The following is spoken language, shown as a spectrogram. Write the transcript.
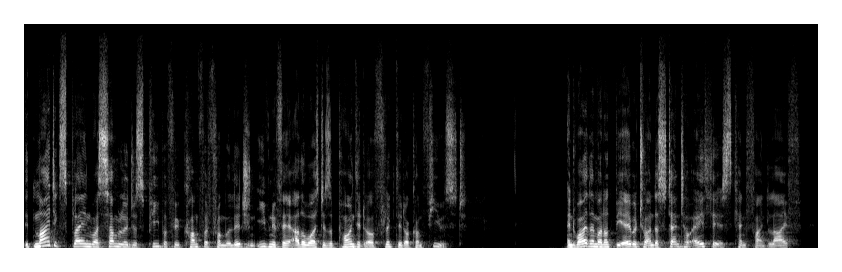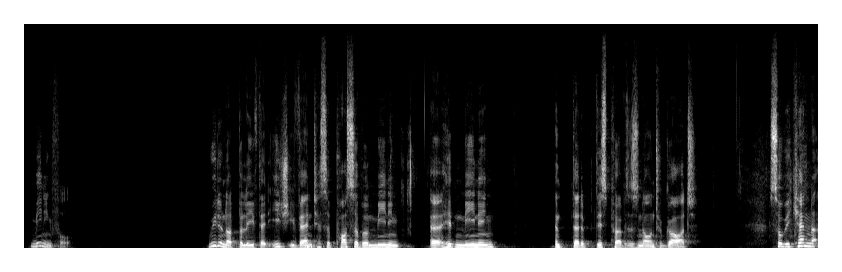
It might explain why some religious people feel comfort from religion even if they are otherwise disappointed or afflicted or confused, and why they might not be able to understand how atheists can find life meaningful. We do not believe that each event has a possible meaning, uh, hidden meaning, and that this purpose is known to God. So we can,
